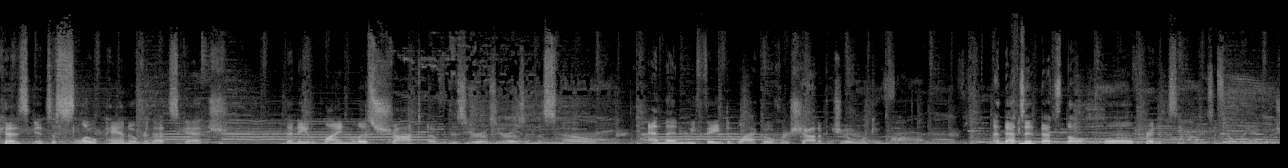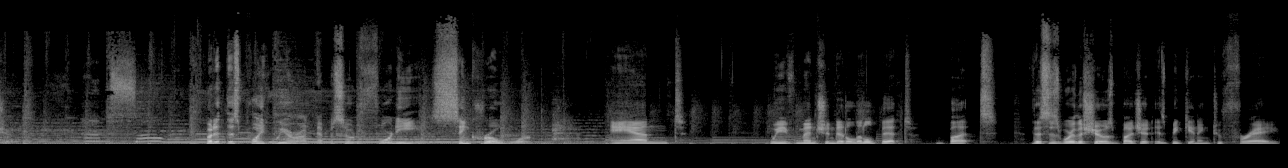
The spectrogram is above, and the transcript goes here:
Because it's a slow pan over that sketch, then a lineless shot of the zero zeros in the snow, and then we fade to black over a shot of Joe looking maudlin. And that's it. That's the whole credit sequence until the end of the show. But at this point, we are on episode 40, Synchro Warp. And we've mentioned it a little bit, but this is where the show's budget is beginning to fray.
